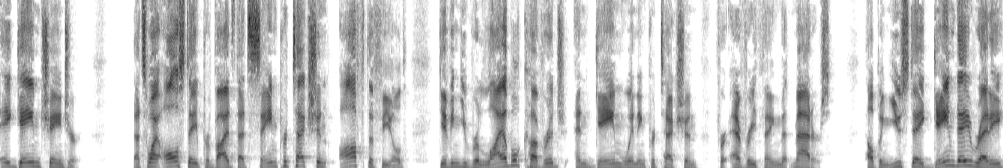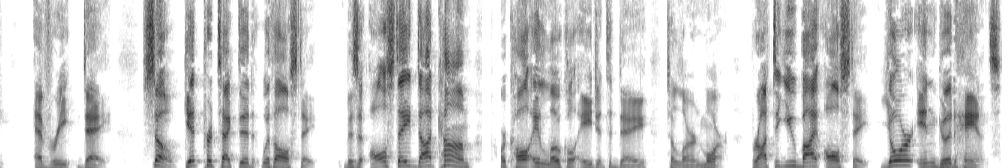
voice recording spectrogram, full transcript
a game changer. That's why Allstate provides that same protection off the field giving you reliable coverage and game winning protection for everything that matters, helping you stay game day ready every day. So get protected with Allstate. Visit allstate.com or call a local agent today to learn more. Brought to you by Allstate. You're in good hands.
